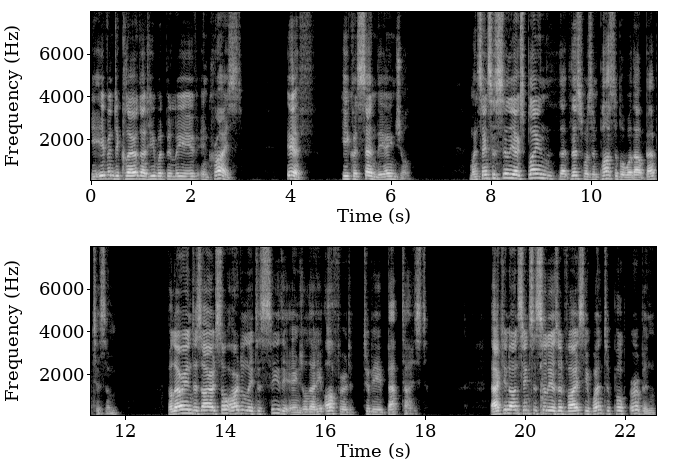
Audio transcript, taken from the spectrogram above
He even declared that he would believe in Christ if he could send the angel. When St. Cecilia explained that this was impossible without baptism, Valerian desired so ardently to see the angel that he offered to be baptized. Acting on St. Cecilia's advice, he went to Pope Urban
